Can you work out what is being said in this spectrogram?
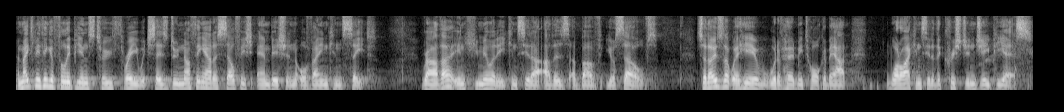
It makes me think of Philippians 2 3, which says, Do nothing out of selfish ambition or vain conceit. Rather, in humility, consider others above yourselves. So, those that were here would have heard me talk about what I consider the Christian GPS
